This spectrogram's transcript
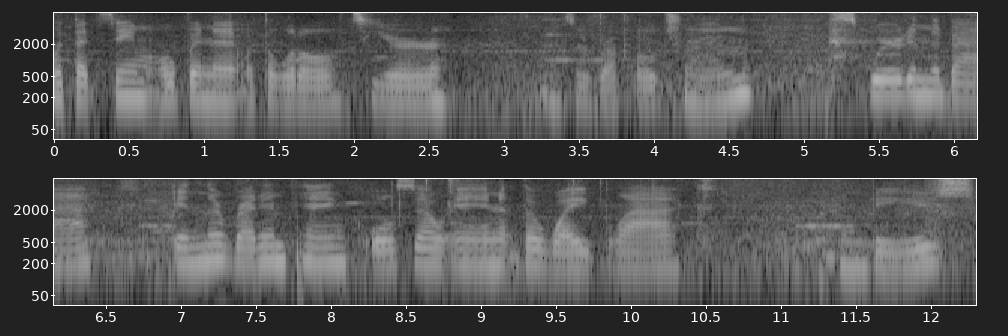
with that same open knit with the little tier. It's a ruffled trim. Squared in the back in the red and pink, also in the white, black, and beige.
